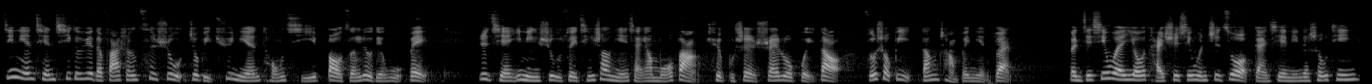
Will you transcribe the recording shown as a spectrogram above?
今年前七个月的发生次数就比去年同期暴增六点五倍。日前，一名十五岁青少年想要模仿，却不慎摔落轨道，左手臂当场被碾断。本节新闻由台视新闻制作，感谢您的收听。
